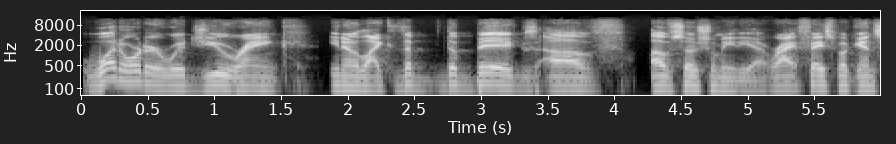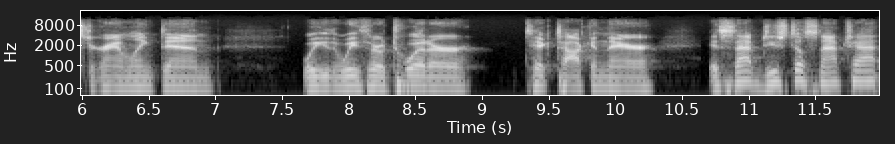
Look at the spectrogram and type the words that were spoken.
What order would you rank, you know, like the the bigs of of social media, right? Facebook, Instagram, LinkedIn. We we throw Twitter, TikTok in there. Is Snap? Do you still Snapchat?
